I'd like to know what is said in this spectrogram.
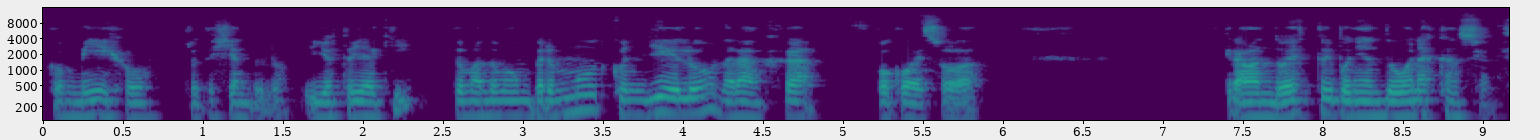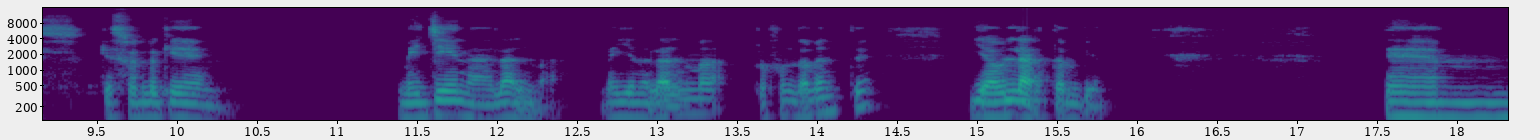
con mi hijo, protegiéndolo. Y yo estoy aquí tomándome un vermut con hielo, naranja, poco de soda, grabando esto y poniendo buenas canciones, que eso es lo que me llena el alma, me llena el alma profundamente y hablar también. Em,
